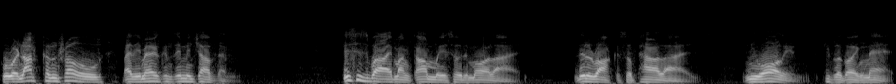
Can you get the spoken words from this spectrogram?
who were not controlled by the Americans' image of them. This is why Montgomery is so demoralized. Little Rock is so paralyzed. New Orleans, people are going mad.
